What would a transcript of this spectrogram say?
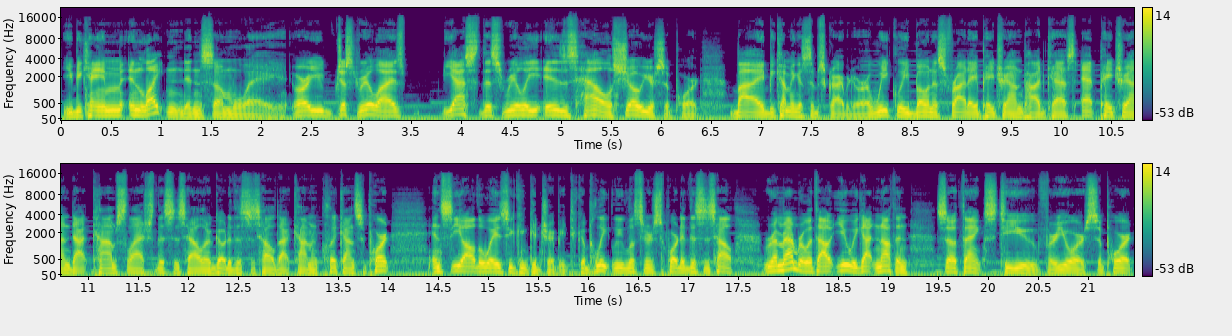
you became enlightened in some way, or you just realized yes, this really is hell, show your support by becoming a subscriber to our weekly bonus Friday Patreon podcast at patreon.com slash this is hell or go to thisishell.com and click on support and see all the ways you can contribute to completely listener supported This Is Hell. Remember, without you, we got nothing. So thanks to you for your support.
